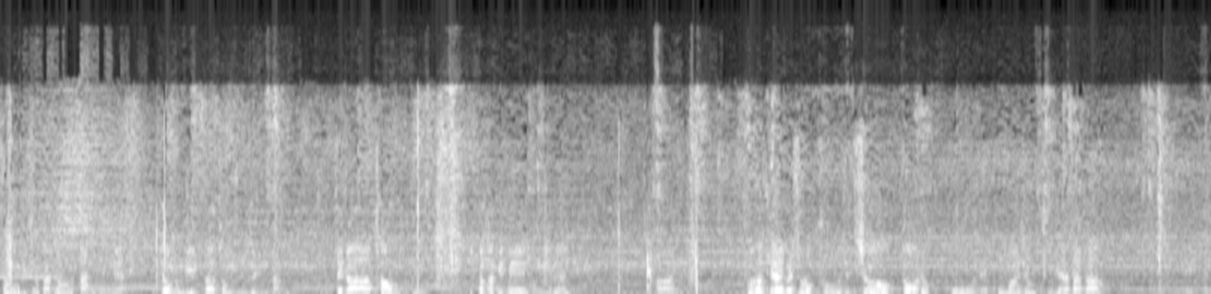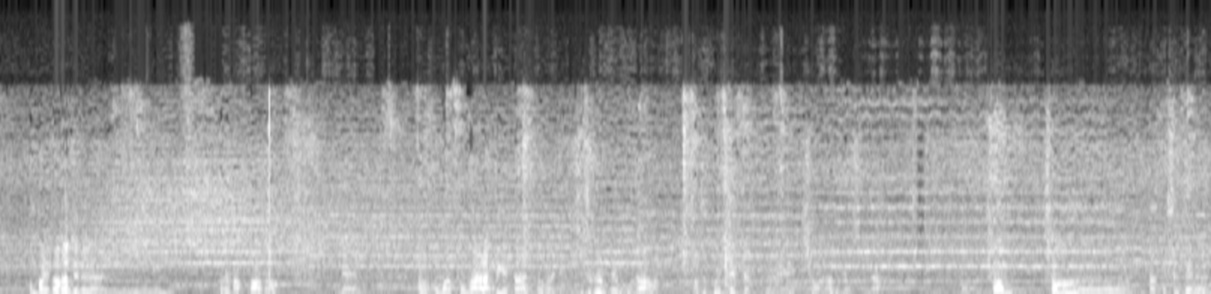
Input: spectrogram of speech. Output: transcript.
전문기술 과정을 다니고 있는 이태용연기과 정윤도입니다. 제가 처음 이- 입학하게 된 동기는 어, 졸업, 대학을 졸업 후 이제 취업도 어렵고 이제 공무원 시험 준비하다가 예, 건반이 떨어지는 것을 와서 네, 정- 정말, 정말 안 되겠다 싶어서 기술을 배우고자 원주 대학교에 지원을 하게 되었습니다. 어, 처음 처음 입학했을 때는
